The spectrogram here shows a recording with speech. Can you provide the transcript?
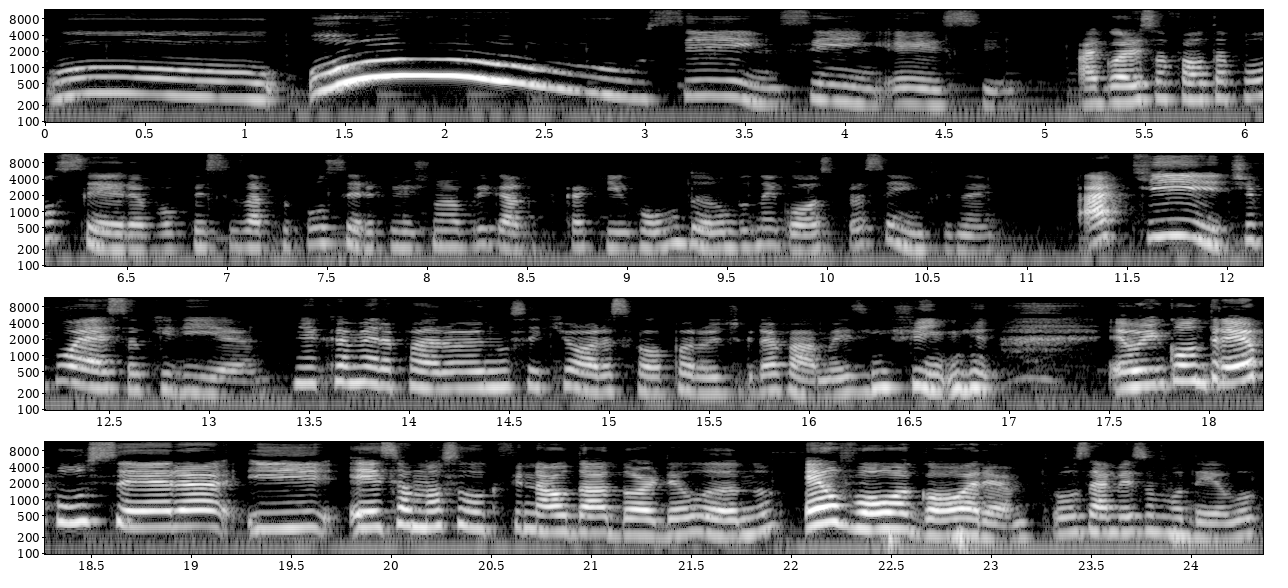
Uh! Uh! Sim, sim, esse. Agora só falta a pulseira. Vou pesquisar por pulseira, que a gente não é obrigado a ficar aqui rondando o negócio pra sempre, né? Aqui, tipo essa eu queria. Minha câmera parou, eu não sei que horas que ela parou de gravar, mas enfim. Eu encontrei a pulseira e esse é o nosso look final da Ador Delano. Eu vou agora, usar o mesmo modelo,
